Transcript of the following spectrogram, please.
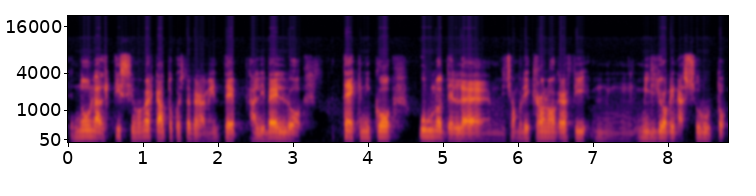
non altissimo mercato, questo è veramente a livello tecnico uno del, diciamo, dei cronografi mh, migliori in assoluto,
